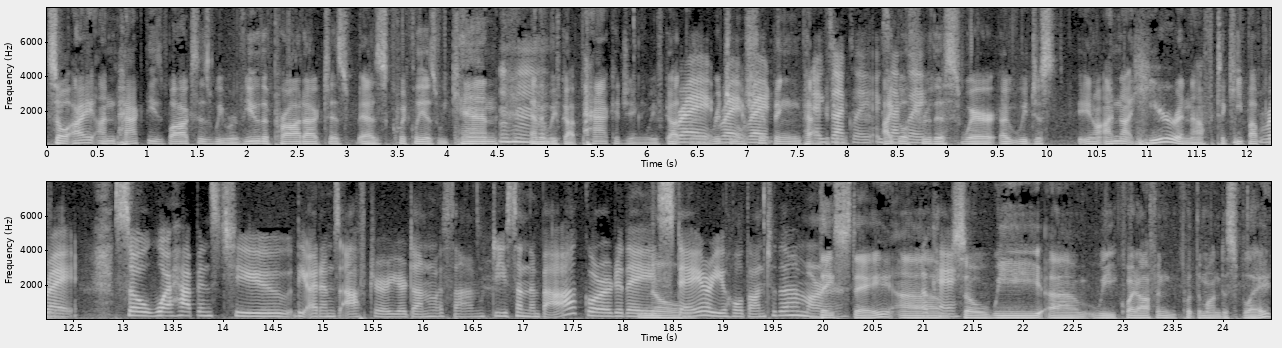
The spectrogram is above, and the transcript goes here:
so I unpack these boxes. We review the product as as quickly as we can, and then we've got packaging. We've got Mm-hmm. Right, the original right, right. shipping packaging. Exactly, Exactly. I go through this where uh, we just you know, I'm not here enough to keep up with. Right. So, what happens to the items after you're done with them? Do you send them back, or do they No. stay, or you hold on to them? Or They stay. Um, Okay. So we um, we quite often put them on display.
